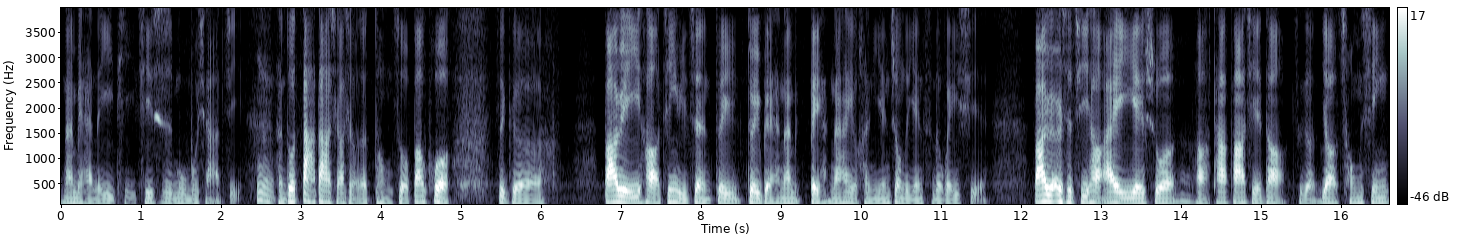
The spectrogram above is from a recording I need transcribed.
南北韩的议题，其实是目不暇接。嗯，很多大大小小的动作，包括这个八月一号金宇镇对对北韩南北南韩有很严重的言辞的威胁。八月二十七号，IAEA 说啊，他发觉到这个要重新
